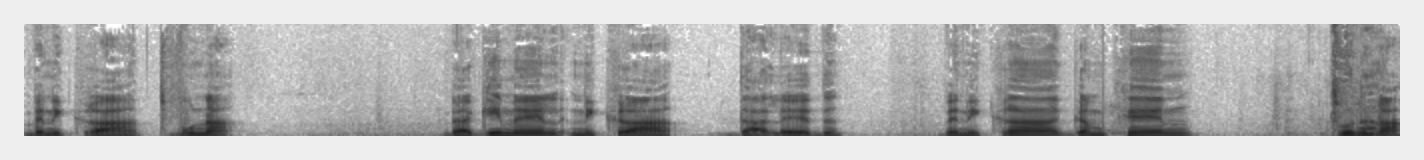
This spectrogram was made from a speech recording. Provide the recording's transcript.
ונקרא תבונה. והגימל נקרא ד' ונקרא גם כן תבונה. תבונה.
